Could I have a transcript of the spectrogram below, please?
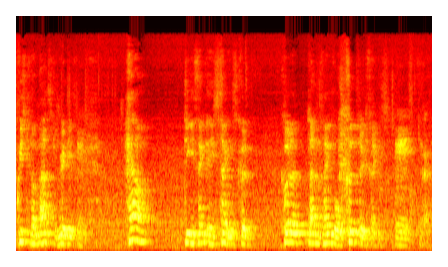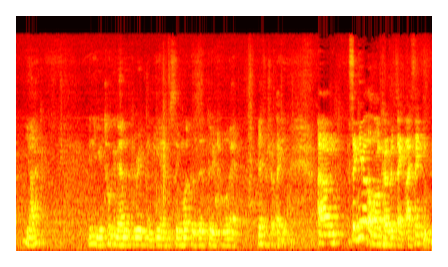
question I'm asking really how do you think these things could, could have done things or could do things, Mm. You know? And you're talking about interregnum here and seeing what does that do to all that? Yeah, for sure. Thank you. Um, thinking about the long COVID thing, I think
